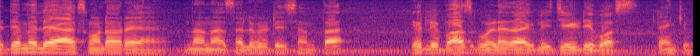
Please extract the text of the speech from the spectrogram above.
ಎದೆ ಮೇಲೆ ಹಾಕ್ಸ್ಕೊಂಡವ್ರೆ ನನ್ನ ಸೆಲೆಬ್ರಿಟೀಸ್ ಅಂತ. ಇರಲಿ ಬಾಸ್ಗೆ ಒಳ್ಳೇದಾಗಲಿ. ಜೈ ಡಿ ಬಾಸ್ ಥ್ಯಾಂಕ್ ಯು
